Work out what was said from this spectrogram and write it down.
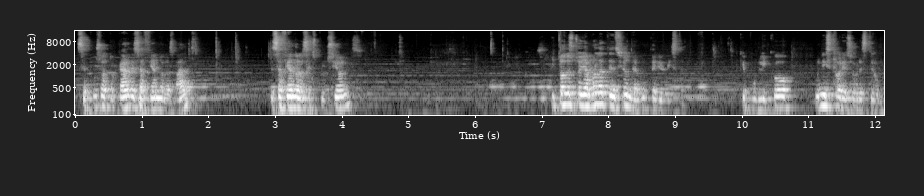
se puso a tocar desafiando las balas, desafiando las explosiones. Y todo esto llamó la atención de algún periodista que publicó una historia sobre este hombre.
